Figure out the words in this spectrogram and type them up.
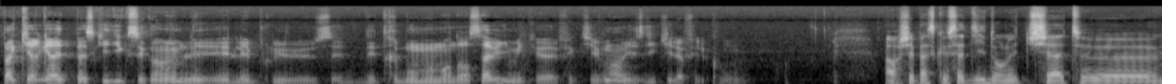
Pas qu'il regrette parce qu'il dit que c'est quand même les, les plus, c'est des très bons moments dans sa vie, mais qu'effectivement, il se dit qu'il a fait le con. Alors, je sais pas ce que ça dit dans les chats. euh,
